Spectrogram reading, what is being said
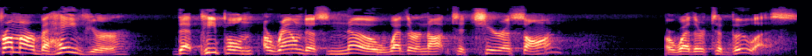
from our behavior that people around us know whether or not to cheer us on or whether to boo us.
